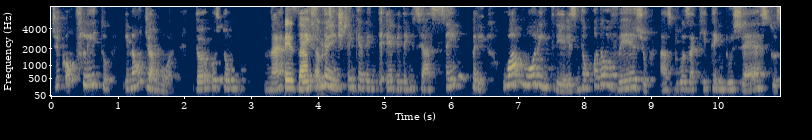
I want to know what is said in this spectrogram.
de conflito e não de amor. Então, eu costumo né? Exatamente. É isso que a gente tem que evidenciar sempre o amor entre eles. Então, quando eu vejo as duas aqui tendo gestos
